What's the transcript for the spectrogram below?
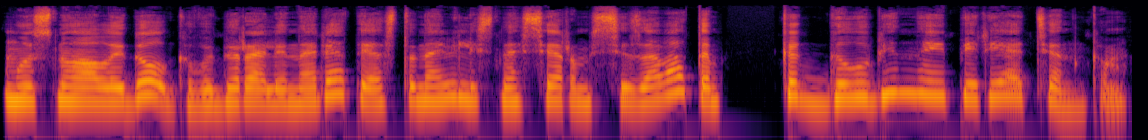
Мы с Нуалой долго выбирали наряд и остановились на сером с сизоватым, как голубиные перья оттенком.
